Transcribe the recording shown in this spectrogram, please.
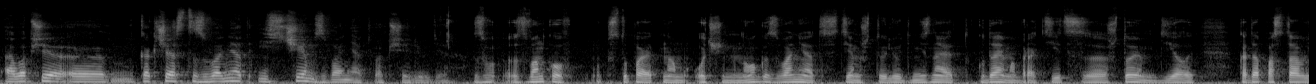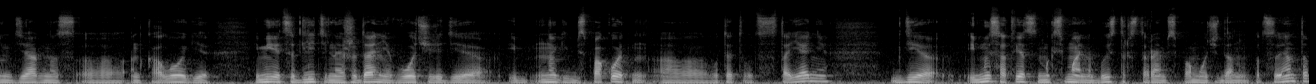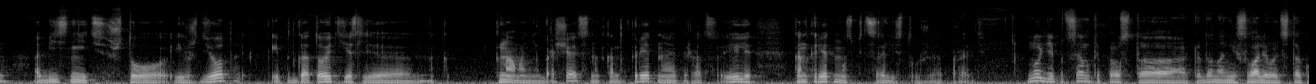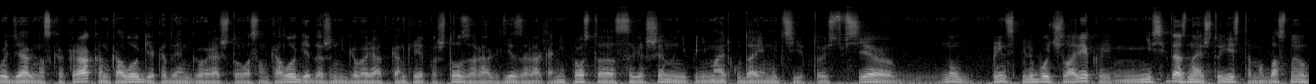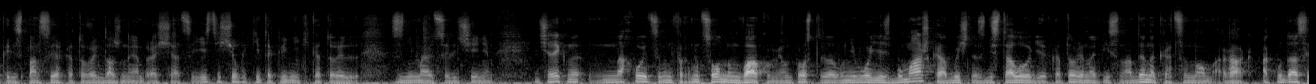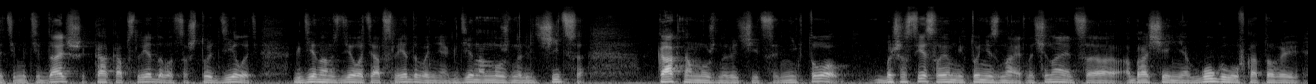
А вообще, э, как часто звонят и с чем звонят вообще люди? Звонков поступает нам очень много. Звонят с тем, что люди не знают, куда им обратиться, что им делать, когда поставлен диагноз э, онкологии. Имеется длительное ожидание в очереди, и многих беспокоит э, вот это вот состояние, где и мы, соответственно, максимально быстро стараемся помочь данным пациентам, объяснить, что их ждет, и подготовить, если к нам они обращаются на конкретную операцию или конкретному специалисту уже отправить. Многие пациенты просто, когда на них сваливается такой диагноз, как рак, онкология, когда им говорят, что у вас онкология, даже не говорят конкретно, что за рак, где за рак, они просто совершенно не понимают, куда им идти. То есть все ну, в принципе, любой человек не всегда знает, что есть там областной онкодиспансер, который должны обращаться. Есть еще какие-то клиники, которые занимаются лечением. И человек на, находится в информационном вакууме. Он просто, у него есть бумажка, обычно с гистологией, в которой написано аденокарцинома, рак. А куда с этим идти дальше, как обследоваться, что делать, где нам сделать обследование, где нам нужно лечиться, как нам нужно лечиться. Никто в большинстве своем никто не знает. Начинается обращение к Google, в которой э,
